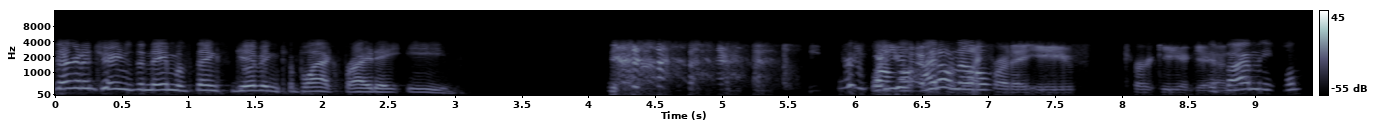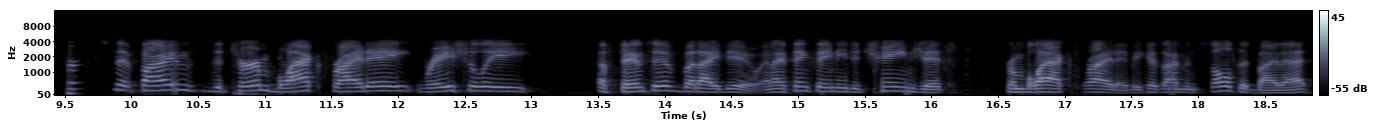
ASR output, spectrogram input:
they're gonna change the name of Thanksgiving to Black Friday Eve. do Well, have I don't know Black Friday Eve turkey again? if I'm the only person that finds the term Black Friday racially offensive, but I do, and I think they need to change it from Black Friday because I'm insulted by that.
